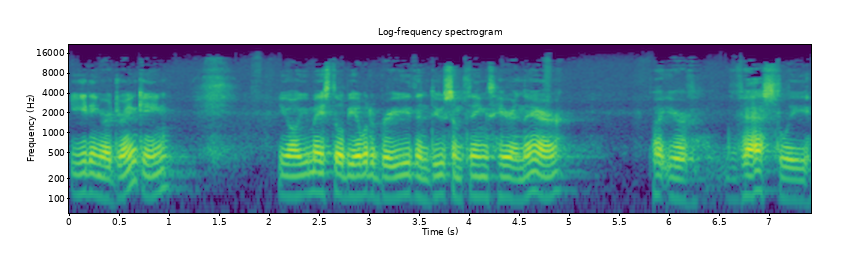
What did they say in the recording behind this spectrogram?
eating or drinking, you know, you may still be able to breathe and do some things here and there, but you're vastly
